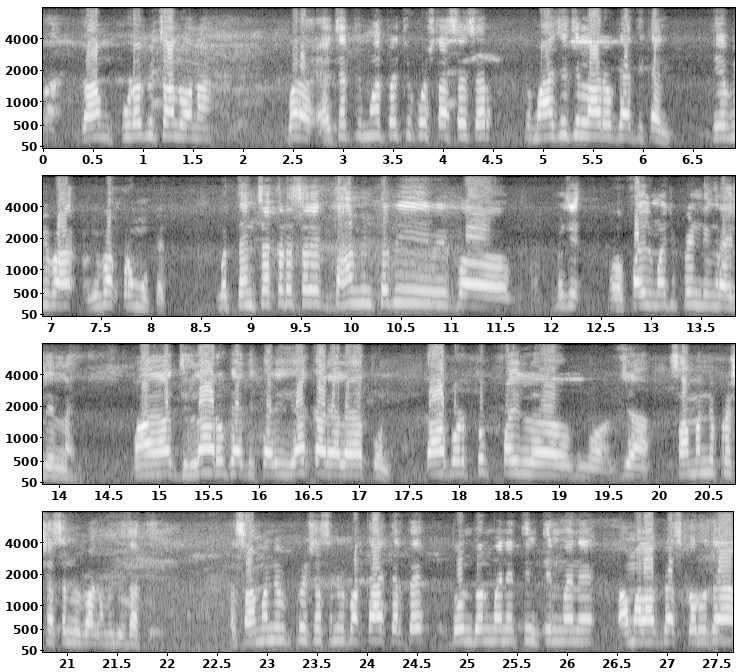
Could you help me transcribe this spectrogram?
वा. काम पुढं बी चालवा ना. बरं ह्याच्यातली महत्त्वाची गोष्ट असं आहे सर की माझे जिल्हा आरोग्य अधिकारी ते विभाग विभाग प्रमुख आहेत. मग त्यांच्याकडे सर एक दहा मिनटं बी ब- म्हणजे फाईल माझी पेंडिंग राहिलेली नाही. माझ्या जिल्हा आरोग्य अधिकारी या कार्यालयातून ताबडतोब फाईल ज्या सामान्य प्रशासन विभागामध्ये जाते. सामान्य प्रशासन विभाग काय करते दोन दोन महिने तीन तीन महिने आम्हाला अभ्यास करू द्या.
